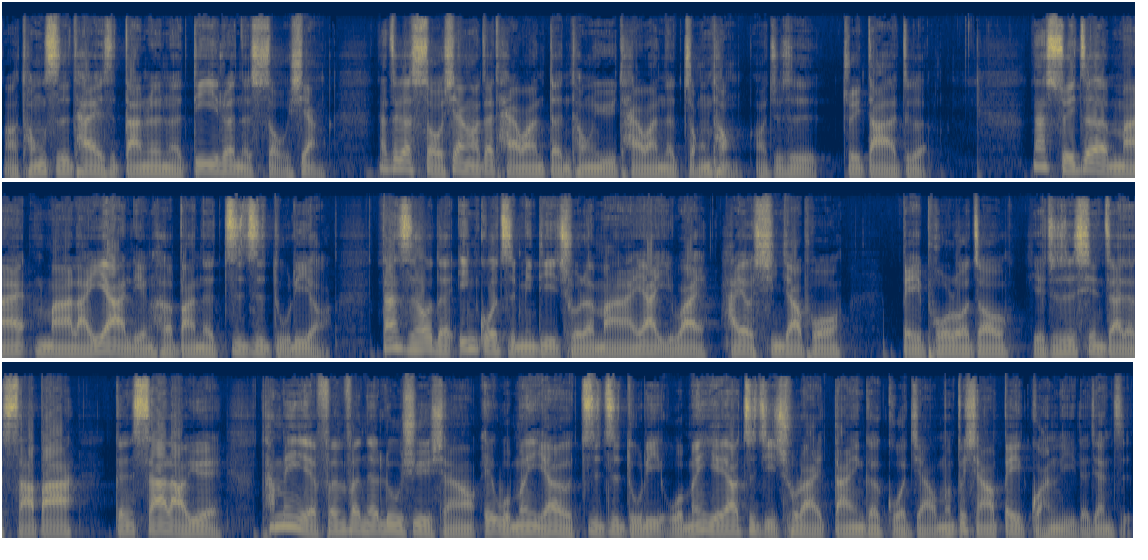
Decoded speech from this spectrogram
啊，同时他也是担任了第一任的首相。那这个首相哦，在台湾等同于台湾的总统啊，就是最大的这个。那随着马来马来亚联合邦的自治独立哦，当时候的英国殖民地除了马来亚以外，还有新加坡、北婆罗洲，也就是现在的沙巴跟沙劳越，他们也纷纷的陆续想要，诶，我们也要有自治独立，我们也要自己出来当一个国家，我们不想要被管理的这样子。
